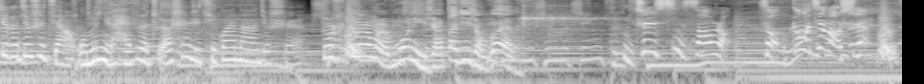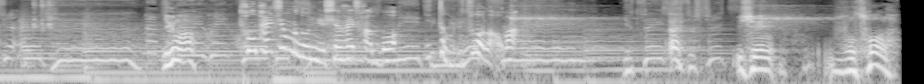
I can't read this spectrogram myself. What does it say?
这个就是讲我们女孩子的主要生殖器官呢，就是都是哥们儿摸你一下，大惊小怪的。你这是性骚扰，走，跟我见老师。你干嘛？偷拍这么多女生还传播，你等着坐牢吧。哎，雨欣，我错了。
